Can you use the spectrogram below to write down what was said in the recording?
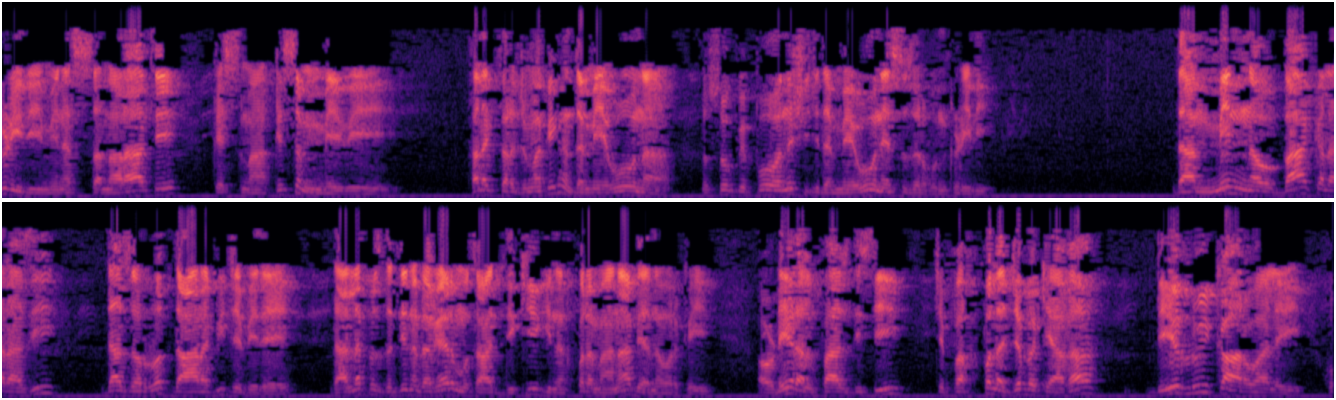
کړی دی من الثمرات قسمه قسم میوي خلک ترجمه کوي د میوونه نو څوک په پوه نشي چې د میوونه څه زرغون کړی دی دا من او با کله راځي دا ضرورت د عربي ژبې دی دا لفظ د دینه بغیر متعدی کیږي نه خپل معنا به نه ور کوي او ډیر الفاظ دي سي چې په خپل ژبه کې هغه ډیر لوی کار والی خو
